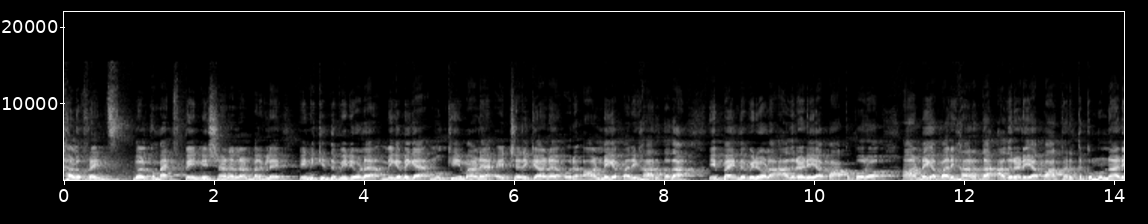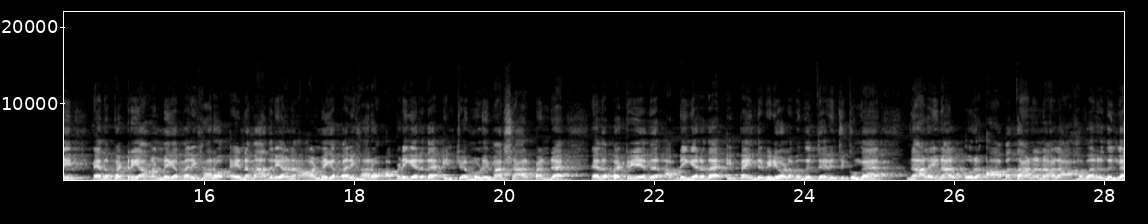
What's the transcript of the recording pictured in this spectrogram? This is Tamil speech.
Hello friends welcome back Spain news channel நண்பர்களே. இன்னைக்கு இந்த வீடியோவில் மிக மிக முக்கியமான எச்சரிக்கையான ஒரு ஆன்மீக பரிகாரத்தை தான் இப்போ இந்த வீடியோவில் அதிரடியாக பார்க்க போகிறோம் ஆன்மீக பரிகாரத்தை அதிரடியாக பார்க்கறதுக்கு முன்னாடி எதை பற்றிய ஆன்மீக பரிகாரம் என்ன மாதிரியான ஆன்மீக பரிகாரம் அப்படிங்கிறத இன்டர்வியூ மூலிமா ஷேர் பண்ணுறேன் எதை பற்றியது அப்படிங்கிறத இப்போ இந்த வீடியோவில் வந்து தெரிஞ்சுக்குங்க. நாளை நாள் ஒரு ஆபத்தான நாளாக வருதுங்க.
